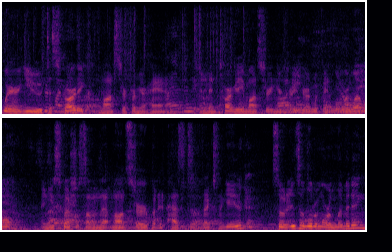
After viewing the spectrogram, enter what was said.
where you discard a monster from your hand and then target a monster in your graveyard with a lower level, and you special summon that monster, but it has its effects negated. So it is a little more limiting,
